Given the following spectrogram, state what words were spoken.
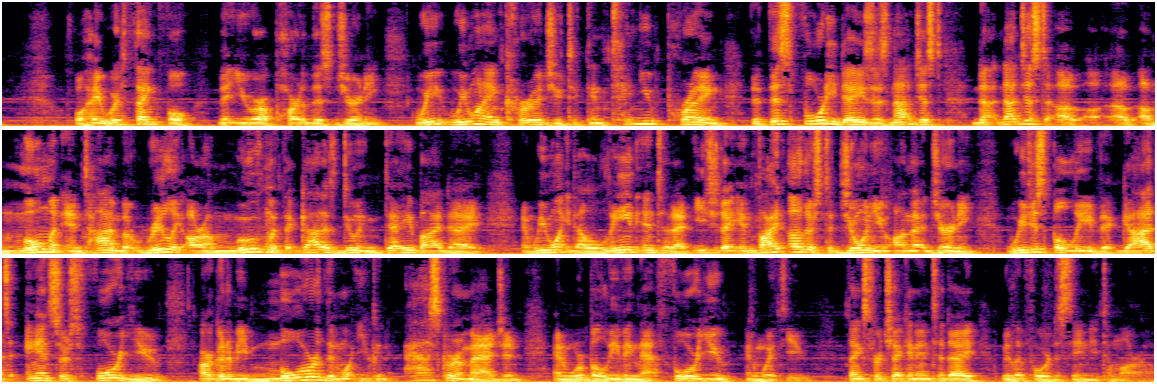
Well, hey, we're thankful that you are a part of this journey. We, we want to encourage you to continue praying that this 40 days is not just not, not just a, a, a moment in time, but really are a movement that God is doing day by day. And we want you to lean into that each day. Invite others to join you on that journey. We just believe that God's answers for you are going to be more than what you can ask or imagine. And we're believing that for you and with you. Thanks for checking in today. We look forward to seeing you tomorrow.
